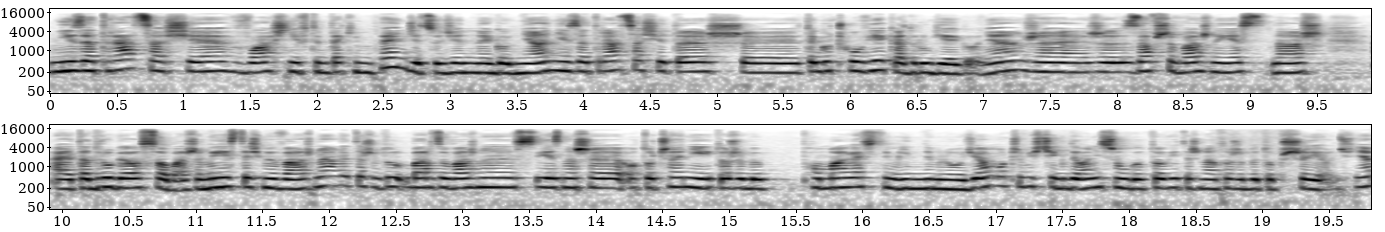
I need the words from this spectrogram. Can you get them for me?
nie zatraca się właśnie w tym takim pędzie codziennego dnia, nie zatraca się też y, tego człowieka drugiego, nie? Że, że zawsze ważny jest nasz, e, ta druga osoba, że my jesteśmy ważne, ale też bardzo ważne jest nasze otoczenie i to, żeby pomagać tym innym ludziom, oczywiście gdy oni są gotowi też na to, żeby to przyjąć, nie?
